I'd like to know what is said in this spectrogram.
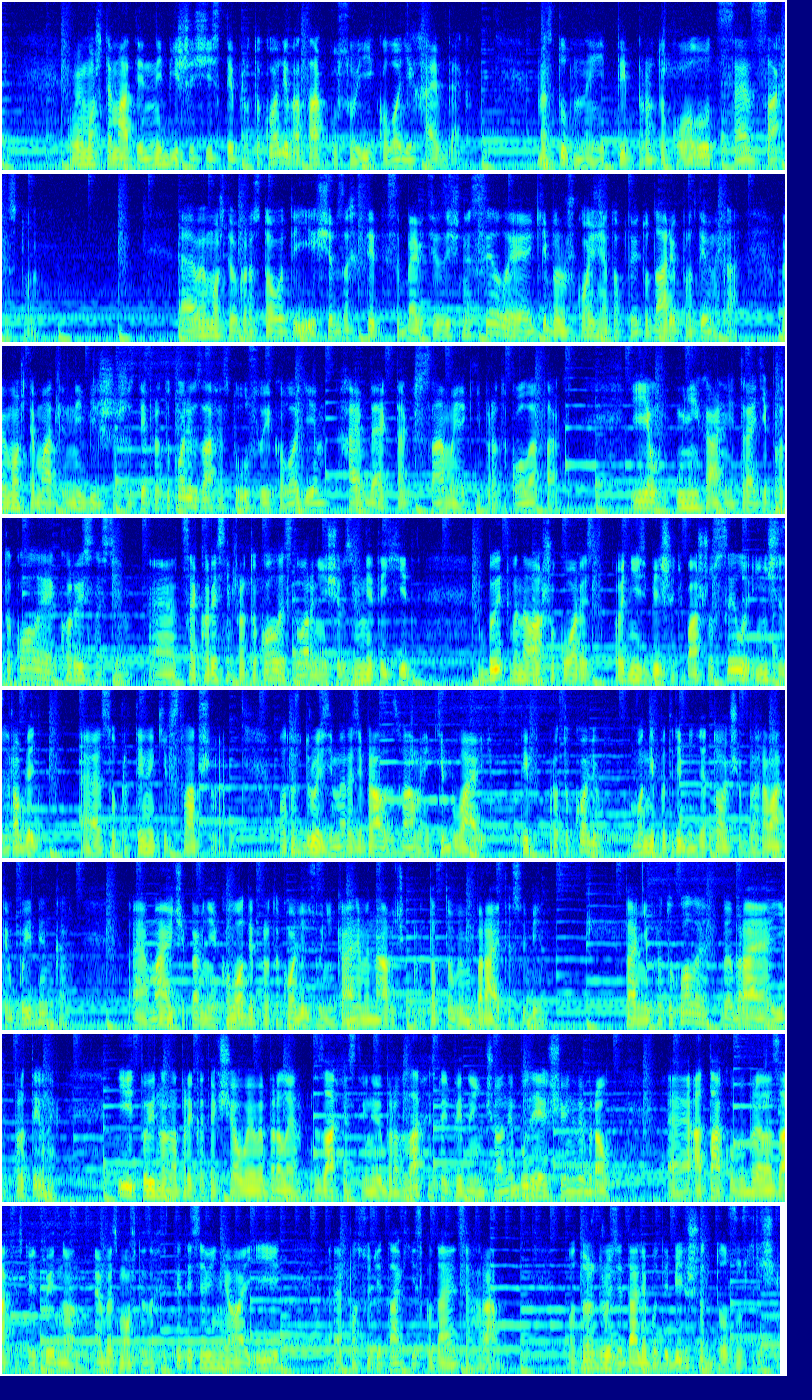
Ви можете мати не більше 6 протоколів атак у своїй колоді Hive Deck. Наступний тип протоколу це з захисту. Е, Ви можете використовувати їх, щоб захистити себе від фізичної сили, кіберушкодження, тобто від ударів противника. Ви можете мати не більше 6 протоколів захисту у своїй колоді Hive Deck, так само, як і протоколи атаки. Є унікальні треті протоколи корисності. Е, Це корисні протоколи, створені, щоб змінити хід битви на вашу користь. Одні збільшать вашу силу, інші зроблять е, супротивників слабшими. Отож, друзі, ми розібрали з вами, які бувають типи протоколів. Вони потрібні для того, щоб вигравати в поєдинках, е, маючи певні колоди протоколів з унікальними навичками. Тобто ви вибираєте собі певні протоколи, вибирає їх противник. І відповідно, наприклад, якщо ви вибрали захист, він вибрав захист, то відповідно нічого не буде. Якщо він вибрав е, атаку, вибрали захист, то відповідно ви зможете захиститися від нього і е, по суті так і складається гра. Отож, друзі, далі буде більше. До зустрічі!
